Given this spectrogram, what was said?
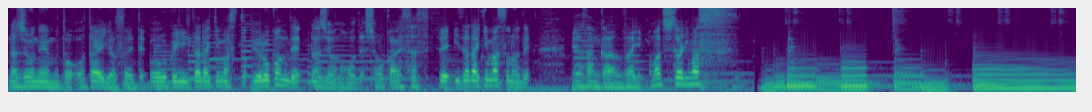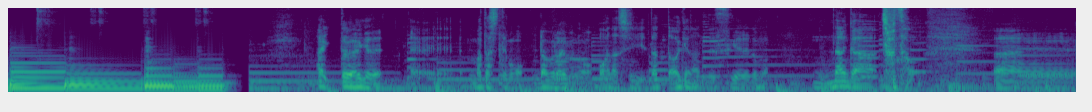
ラジオネームとお便りを添えてお送りいただきますと、喜んでラジオの方で紹介させていただきますので、皆さんからのお便りお待ちしております。はい、というわけで、えー、またしてもラブライブ!」のお話だったわけなんですけれどもなんかちょっとえ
